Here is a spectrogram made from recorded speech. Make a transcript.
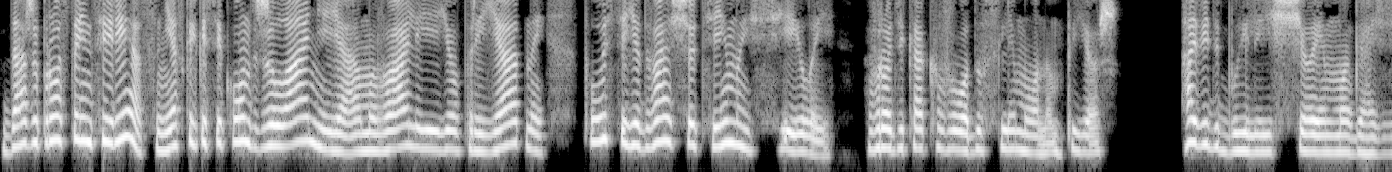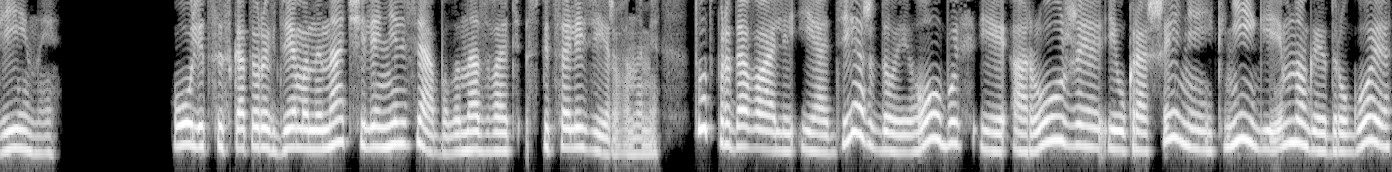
Даже просто интерес, несколько секунд желания омывали ее приятной, пусть и едва ощутимой силой. Вроде как воду с лимоном пьешь. А ведь были еще и магазины. Улицы, с которых демоны начали, нельзя было назвать специализированными. Тут продавали и одежду, и обувь, и оружие, и украшения, и книги, и многое другое.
